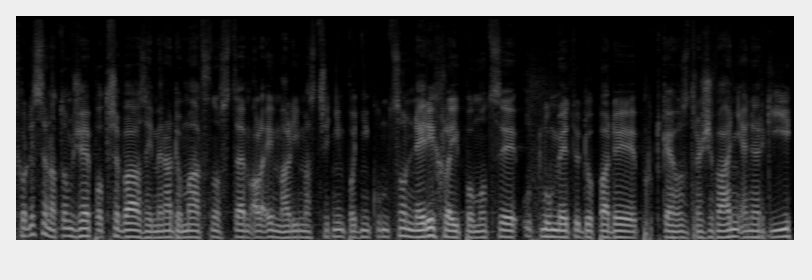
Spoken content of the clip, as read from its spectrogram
Shodli se na tom, že je potřeba zejména domácnostem, ale i malým a středním podnikům co nejrychleji pomoci utlumit dopady prudkého zdražování energií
